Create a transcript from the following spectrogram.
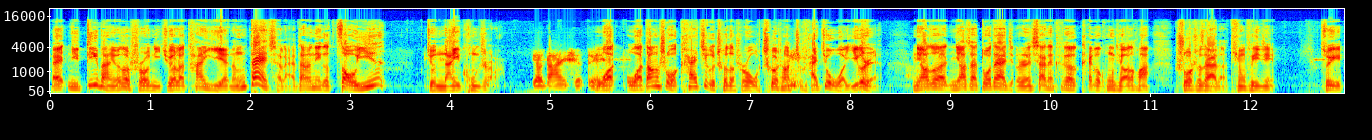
哎，你地板油的时候，你觉得它也能带起来，但是那个噪音就难以控制了，要大一些。对，我我当时我开这个车的时候，车上还就我一个人，你要做你要再多带几个人，夏天开个开个空调的话，说实在的挺费劲，所以。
